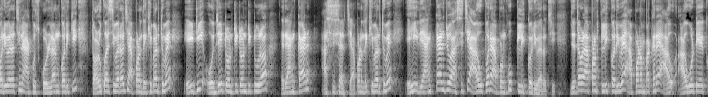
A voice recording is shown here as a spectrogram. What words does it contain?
করবার অনেক না আকু স্কোল ডাউন করি তলক আসবার অনেক আপনার দেখিপারে এইটি ওজেই টোয়েন্টি টোয়েন্টি টুর র্যাঙ্ক কার্ড ଆସିସାରିଛି ଆପଣ ଦେଖିପାରୁଥିବେ ଏହି ର୍ୟାଙ୍କ କାର୍ଡ଼ ଯେଉଁ ଆସିଛି ଆଉ ଉପରେ ଆପଣଙ୍କୁ କ୍ଲିକ୍ କରିବାର ଅଛି ଯେତେବେଳେ ଆପଣ କ୍ଲିକ୍ କରିବେ ଆପଣଙ୍କ ପାଖରେ ଆଉ ଆଉ ଗୋଟିଏ ଏକ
